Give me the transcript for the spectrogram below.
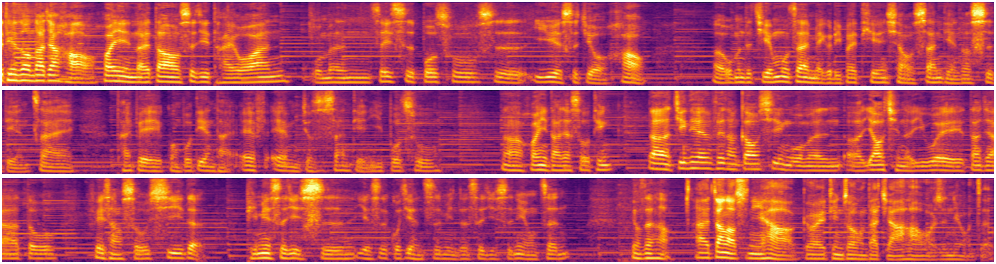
各位听众，大家好，欢迎来到设计台湾。我们这一次播出是一月十九号，呃，我们的节目在每个礼拜天下午三点到四点在台北广播电台 FM 九十三点一播出。那欢迎大家收听。那今天非常高兴，我们呃邀请了一位大家都非常熟悉的平面设计师，也是国际很知名的设计师聂永真。永真好，嗨，张老师你好，各位听众大家好，我是聂永真。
